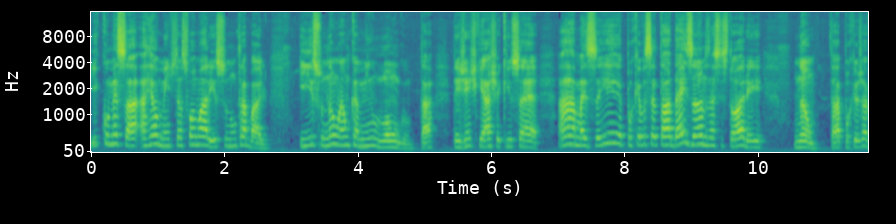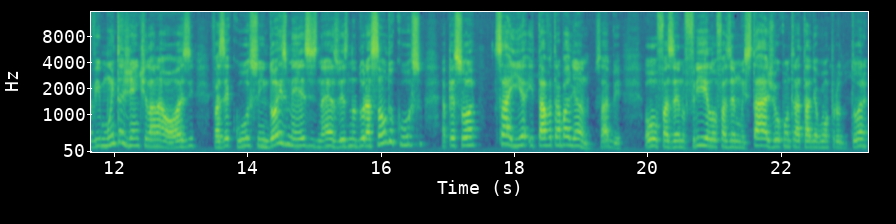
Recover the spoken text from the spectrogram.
e começar a realmente transformar isso num trabalho. E isso não é um caminho longo, tá? Tem gente que acha que isso é, ah, mas aí é porque você está há 10 anos nessa história aí. Não, tá? Porque eu já vi muita gente lá na OSE fazer curso em dois meses, né? Às vezes na duração do curso, a pessoa saía e estava trabalhando, sabe? Ou fazendo freela, ou fazendo um estágio, ou contratado em alguma produtora.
